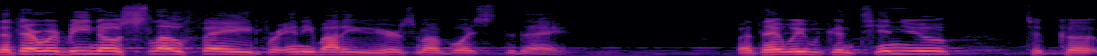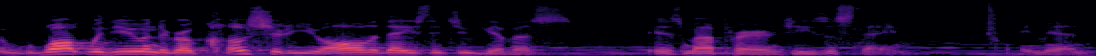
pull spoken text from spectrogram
That there would be no slow fade for anybody who hears my voice today, but that we would continue to co- walk with you and to grow closer to you all the days that you give us, is my prayer in Jesus' name. Amen.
